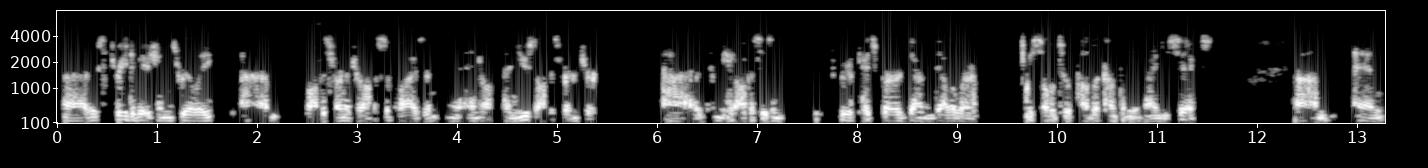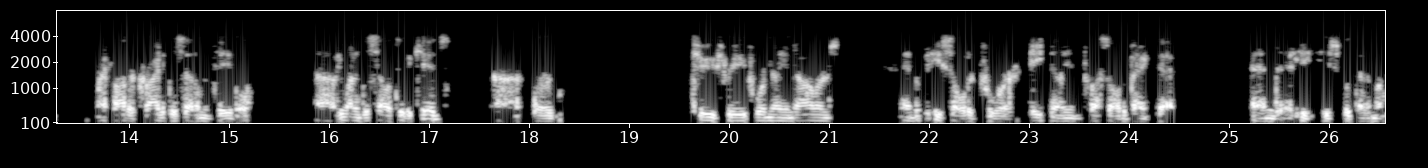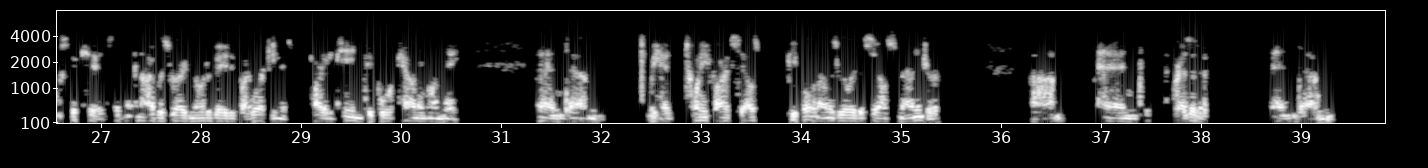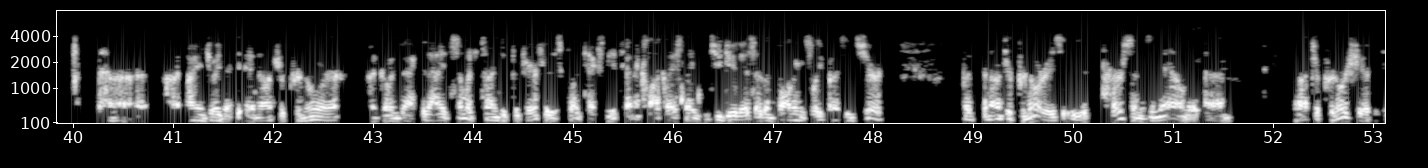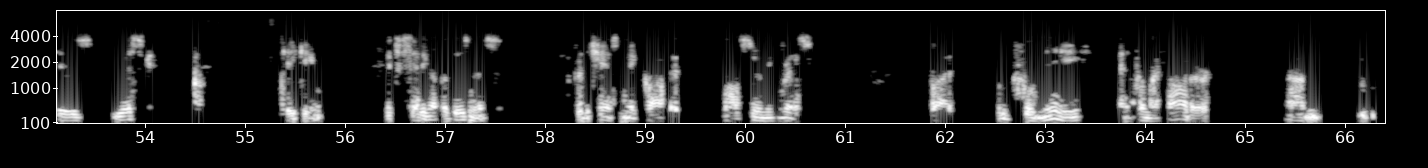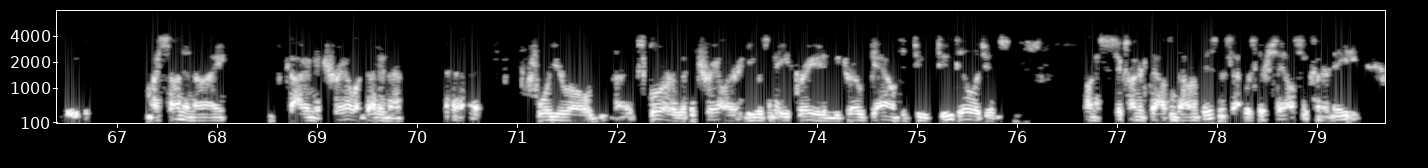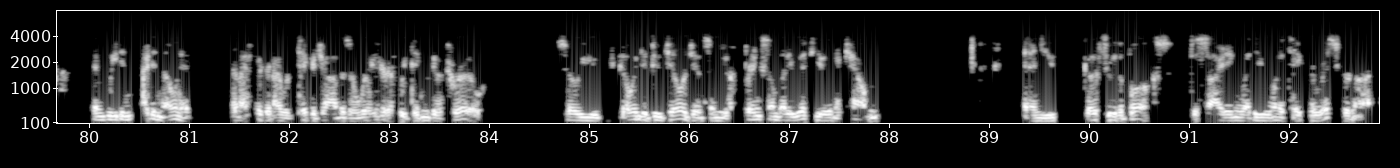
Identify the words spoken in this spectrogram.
uh, there's three divisions really: um, office furniture, office supplies, and, and, and used office furniture. Uh, and we had offices in Pittsburgh, down in Delaware. We sold it to a public company in '96, um, and my father cried at the settlement table. Uh, he wanted to sell it to the kids uh, for two, three, four million dollars, and he sold it for eight million plus all the bank debt. And uh, he, he split that amongst the kids, and, and, I was very motivated by working as part of the team. People were counting on me, and um, we had 25 sales people, and I was really the sales manager um, and president. And um, uh, I enjoyed that. An entrepreneur, uh, going back to that, I had so much time to prepare for this. Glenn texted me at 10 o'clock last night. Did you do this? I'm falling asleep, I said, sure. But an entrepreneur is, is a person, is a noun. Um, entrepreneurship is risk taking. It's setting up a business for the chance to make profit while assuming risk. But for me and for my father, um, my son and I got in a trailer, got in a, a four-year-old uh, Explorer with a trailer. He was in eighth grade, and we drove down to do due diligence on a six hundred thousand dollar business. That was their sale, six hundred eighty, and we didn't. I didn't own it, and I figured I would take a job as a waiter if we didn't go through. So you go into due diligence, and you bring somebody with you, an accountant, and you go through the books, deciding whether you want to take the risk or not.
